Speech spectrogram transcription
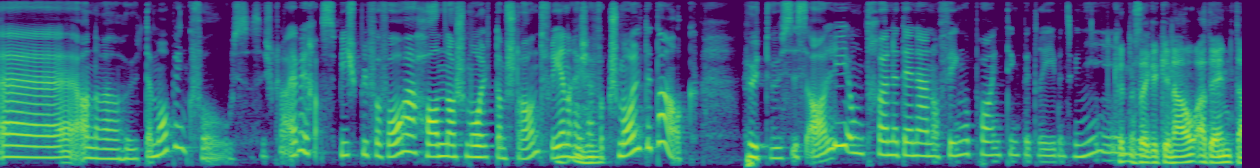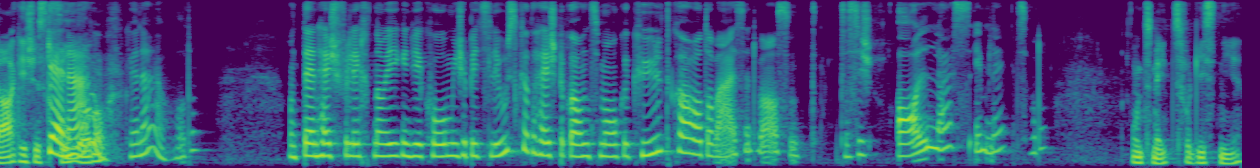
äh, an einer erhöhten Mobbinggefahr aus. Das ist klar. Eben, ich habe das Beispiel von vorher, Hanna schmollt am Strand. Früher mhm. hast du einfach geschmolten Tag. Heute wissen es alle und können dann auch noch Fingerpointing betreiben. Könnte man sagen, genau an dem Tag ist es Genau, gewesen, oder? genau, oder? Und dann hast du vielleicht noch irgendwie komisch ein bisschen ausgesehen, oder hast du den ganzen Morgen gekühlt oder weiss nicht was. Und das ist alles im Netz, oder? Und das Netz vergisst nie.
